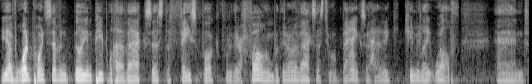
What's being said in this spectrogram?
you have 1.7 billion people have access to Facebook through their phone, but they don't have access to a bank. So how do they accumulate wealth? And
